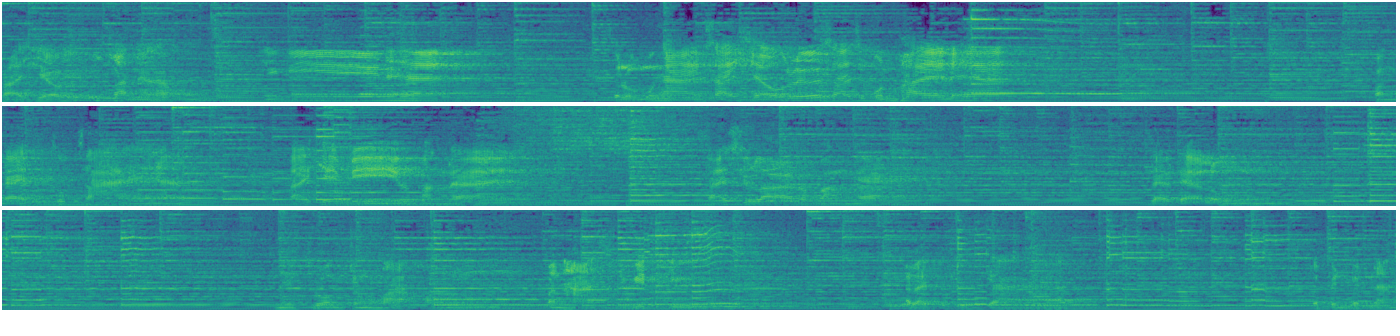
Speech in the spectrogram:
สายเขียวทุกท่านนะครับผมอย่างนี้นะฮะสรุปง่ายๆสายเขียวหรือสายสมุนไพรนะฮะ ฟังได้ทุกสายนะสายเคมีก็ฟังได้ สายสุราก็ฟังได้ แล้วแต่อารมณ์ในช่วงจังหวะของปัญหาชีวิตหรืออะไรทุกอย่างนะครับจะเป็นแบบนั้น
